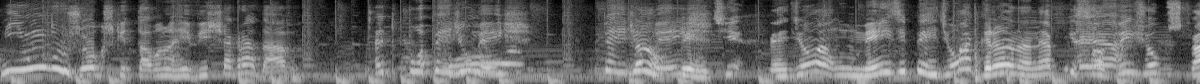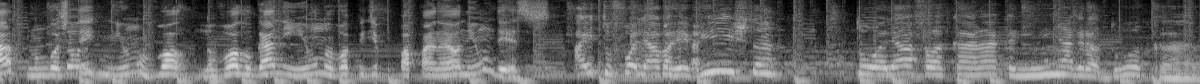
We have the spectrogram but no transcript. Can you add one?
nenhum dos jogos que estavam na revista te agradava. Aí tu, pô, perdi um mês. Perdi um Não, mês. perdi, perdi uma- um mês e perdi uma grana, né? Porque só É. veio jogo chato, não gostei de nenhum, não vou, não vou alugar nenhum, não vou pedir pro Papai Noel nenhum desses. Aí tu folhava a revista, tu olhava e falava, caraca, nenhum me agradou, cara.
